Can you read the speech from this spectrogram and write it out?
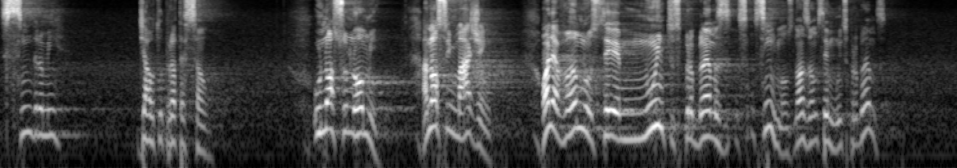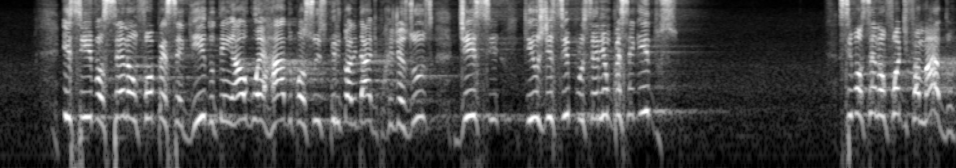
síndrome de autoproteção. O nosso nome, a nossa imagem. Olha, vamos ter muitos problemas. Sim, irmãos, nós vamos ter muitos problemas. E se você não for perseguido, tem algo errado com a sua espiritualidade, porque Jesus disse que os discípulos seriam perseguidos. Se você não for difamado,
